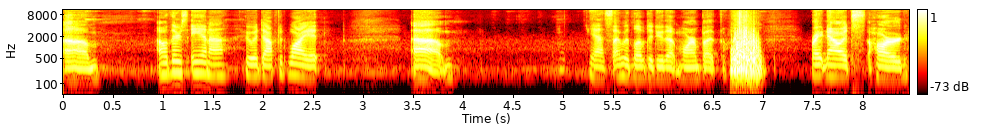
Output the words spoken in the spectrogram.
Um, oh, there's Anna, who adopted Wyatt. Um, yes, I would love to do that more, but right now it's hard.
